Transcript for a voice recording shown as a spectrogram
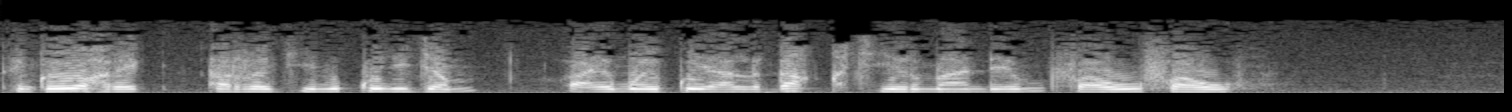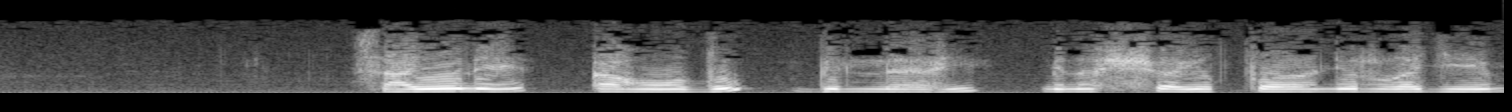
Dañ koy wax rek jam waaye mooy ku yàlla dàq ci yërmandeem faaw faaw saa yoo ne ahudu billahi mina shaytaani rajim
